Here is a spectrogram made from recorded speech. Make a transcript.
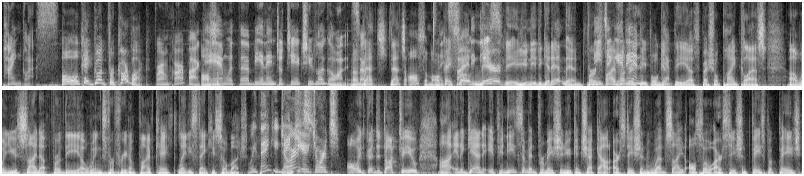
pint glass Oh, okay, good for Karbach. from Karbach Awesome. and with the Be an Angel TXU logo on it. Uh, so that's that's awesome. Okay, so there news. you need to get in then. First Need to get 500 people get Yep. the uh, special pint glass uh, when you sign up for the uh, Wings for Freedom 5K. Ladies, thank you so much. we thank you, George. Thank you, George. Always good to talk to you. Uh, and again, if you need some information, you can check out our station website, also our station Facebook page.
